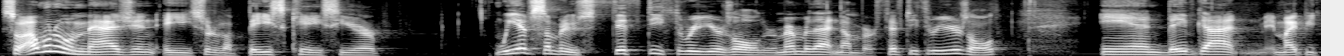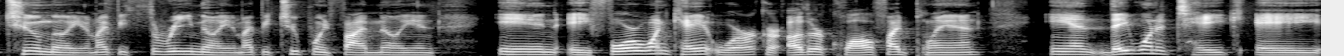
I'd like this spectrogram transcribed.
So I want to imagine a sort of a base case here. We have somebody who's 53 years old. Remember that number, 53 years old. And they've got, it might be 2 million, it might be 3 million, it might be 2.5 million in a 401k at work or other qualified plan. And they want to take a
